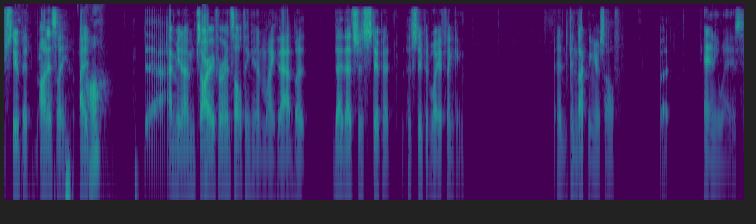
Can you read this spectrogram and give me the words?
stupid. Honestly, I Huh? I mean, I'm sorry for insulting him like that, but that, that's just stupid. A stupid way of thinking and conducting yourself. But anyways,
